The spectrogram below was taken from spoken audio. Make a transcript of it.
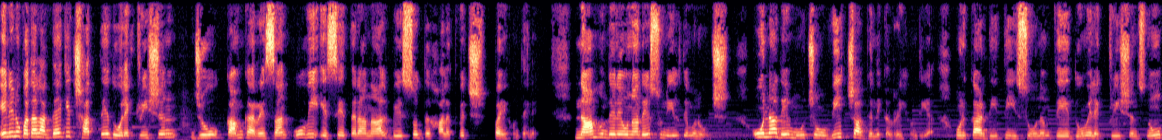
ਇਹਨੇ ਨੂੰ ਪਤਾ ਲੱਗਦਾ ਹੈ ਕਿ ਛੱਤ ਤੇ ਦੋ ਇਲੈਕਟ੍ਰੀਸ਼ੀਅਨ ਜੋ ਕੰਮ ਕਰ ਰਹੇ ਸਨ, ਉਹ ਵੀ ਇਸੇ ਤਰ੍ਹਾਂ ਨਾਲ ਬੇਸੁੱਧ ਹਾਲਤ ਵਿੱਚ ਪਏ ਹੁੰਦੇ ਨੇ। ਨਾਮ ਹੁੰਦੇ ਨੇ ਉਹਨਾਂ ਦੇ ਸੁਨੀਲ ਤੇ ਮਨੋਜ। ਉਹਨਾਂ ਦੇ ਮੂੰਹ ਚੋਂ ਵੀ ਝੱਗ ਨਿਕਲ ਰਹੀ ਹੁੰਦੀ ਹੈ। ਹੁਣ ਘਰ ਦੀ ਧੀ ਸੋਨਮ ਤੇ ਦੋਵੇਂ ਇਲੈਕਟ੍ਰੀਸ਼ੀਅਨਸ ਨੂੰ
